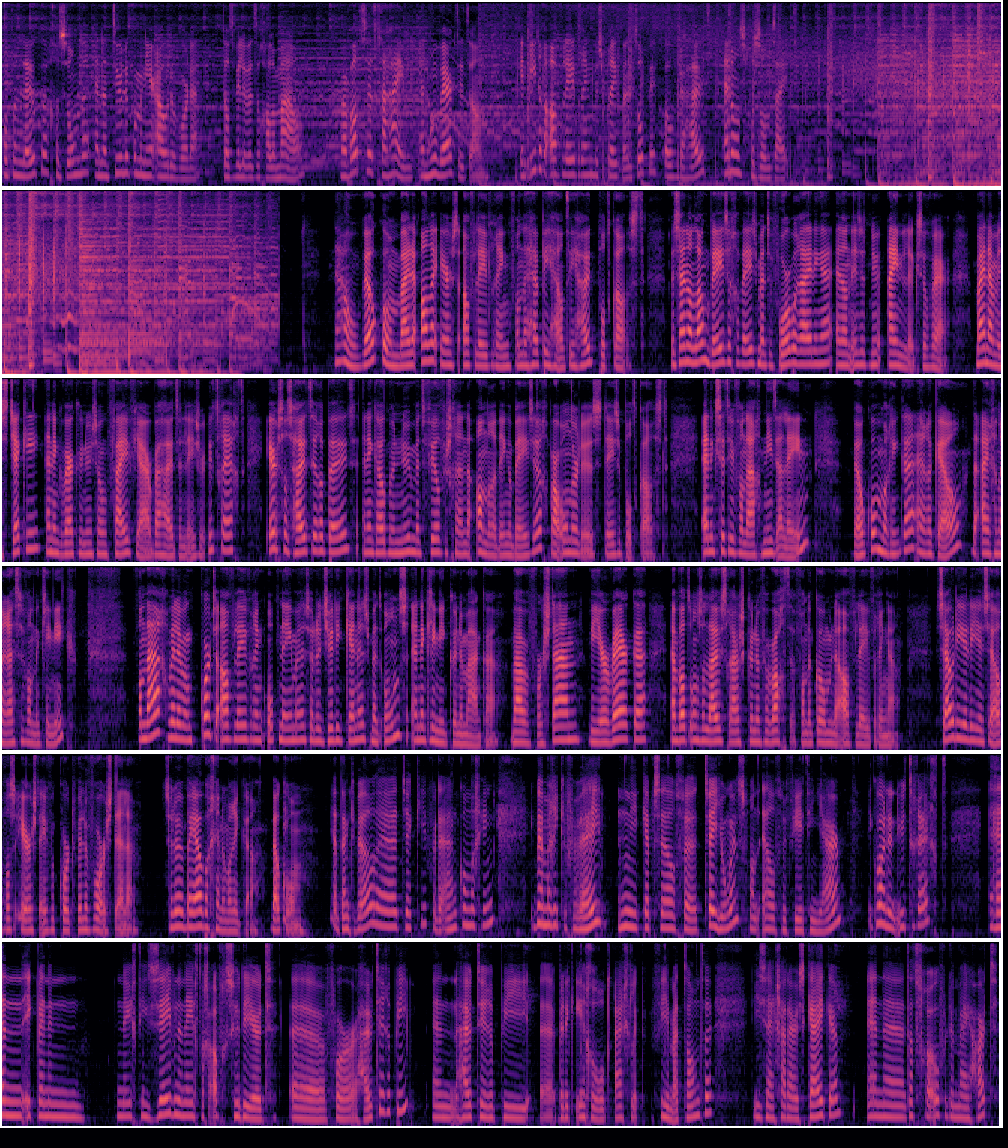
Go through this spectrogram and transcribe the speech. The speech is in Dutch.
Op een leuke, gezonde en natuurlijke manier ouder worden. Dat willen we toch allemaal? Maar wat is het geheim en hoe werkt dit dan? In iedere aflevering bespreken we een topic over de huid en onze gezondheid. Nou, welkom bij de allereerste aflevering van de Happy Healthy Huid podcast. We zijn al lang bezig geweest met de voorbereidingen en dan is het nu eindelijk zover. Mijn naam is Jackie en ik werk hier nu zo'n vijf jaar bij Huid en Laser Utrecht. Eerst als huidtherapeut en ik houd me nu met veel verschillende andere dingen bezig, waaronder dus deze podcast. En ik zit hier vandaag niet alleen. Welkom Marike en Raquel, de eigenaressen van de kliniek. Vandaag willen we een korte aflevering opnemen zodat jullie kennis met ons en de kliniek kunnen maken. Waar we voor staan, wie er werken en wat onze luisteraars kunnen verwachten van de komende afleveringen. Zouden jullie jezelf als eerst even kort willen voorstellen? Zullen we bij jou beginnen, Marike? Welkom. Ja, dankjewel uh, Jackie voor de aankondiging. Ik ben Marieke Verwij. Ik heb zelf uh, twee jongens van 11 en 14 jaar. Ik woon in Utrecht en ik ben in 1997 afgestudeerd uh, voor huidtherapie. En huidtherapie ben ik ingerold eigenlijk via mijn tante. Die zei, ga daar eens kijken. En dat veroverde mij hard.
